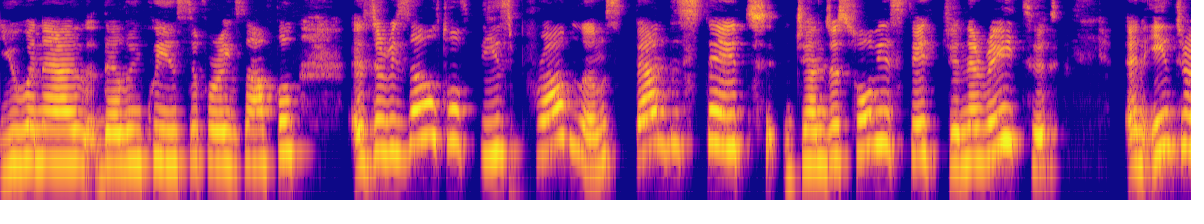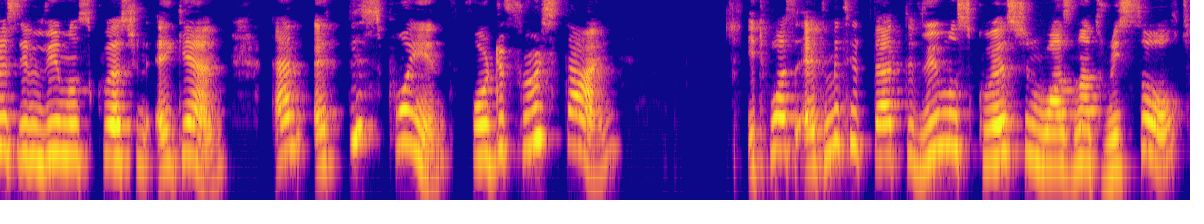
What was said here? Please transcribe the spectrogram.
juvenile delinquency for example as a result of these problems then the state gender soviet state generated an interest in women's question again. And at this point for the first time it was admitted that the women's question was not resolved.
